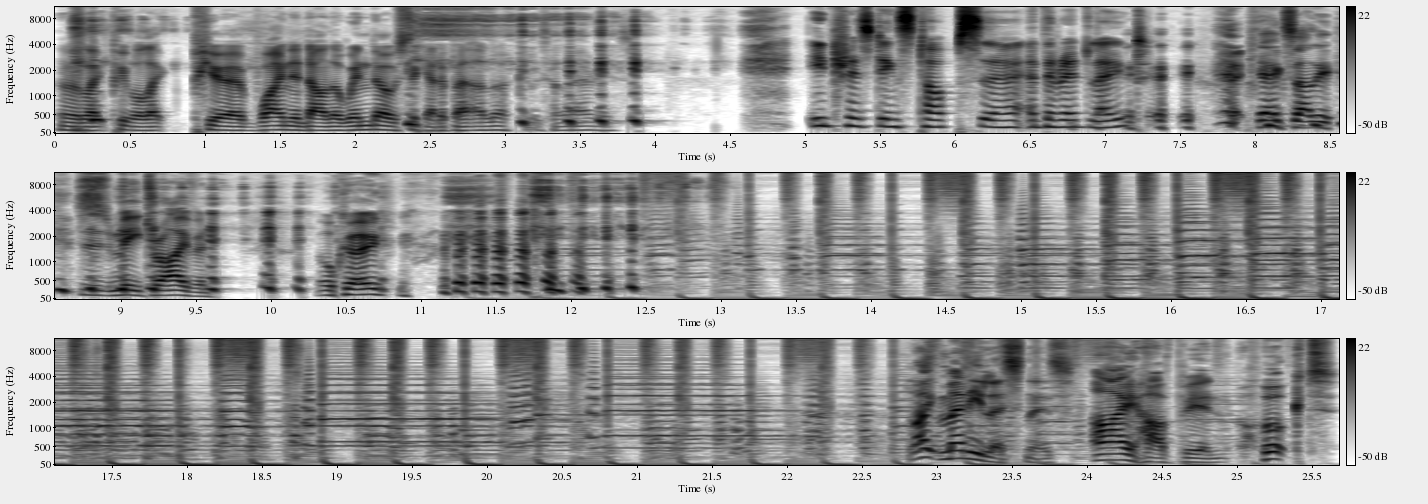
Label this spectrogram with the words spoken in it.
There were like people like pure winding down the windows to get a better look. It was hilarious. Interesting stops uh, at the red light. yeah, exactly. This is me driving. Okay. Like many listeners, I have been hooked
